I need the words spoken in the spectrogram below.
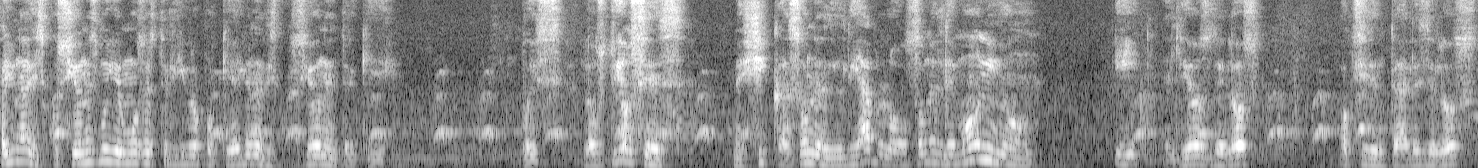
Hay una discusión, es muy hermoso este libro porque hay una discusión entre que, pues, los dioses mexicas son el diablo, son el demonio y el Dios de los occidentales, de los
